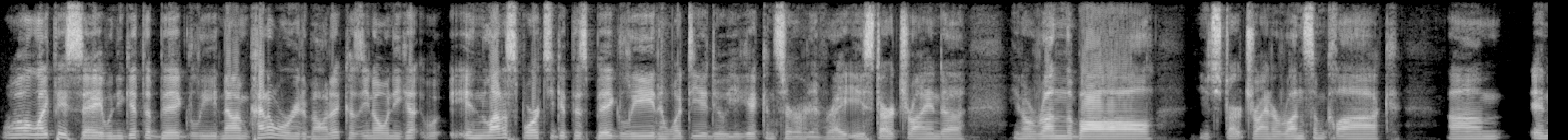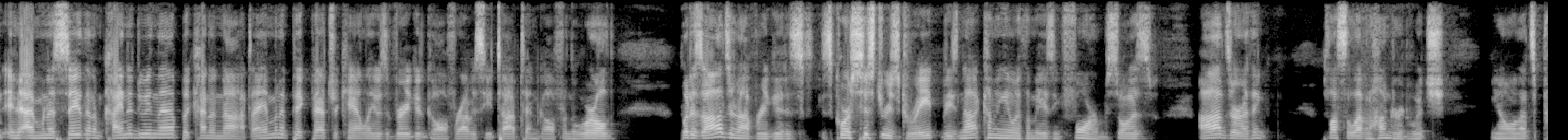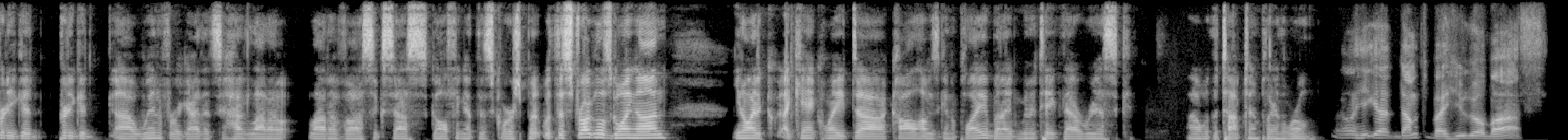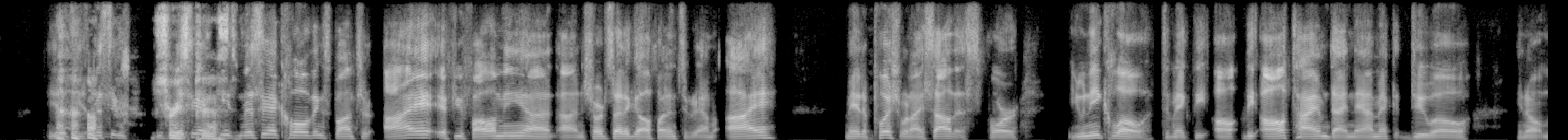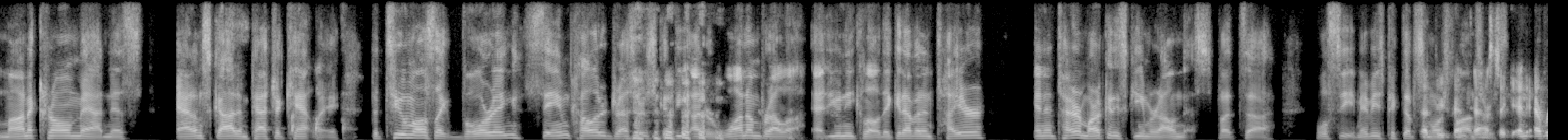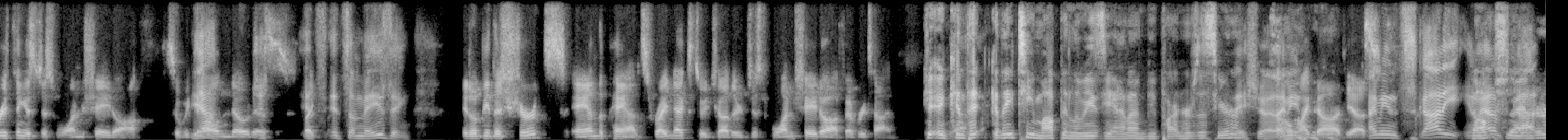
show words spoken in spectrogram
Well, like they say, when you get the big lead, now I'm kind of worried about it because you know when you get in a lot of sports, you get this big lead, and what do you do? You get conservative, right? You start trying to, you know, run the ball. You start trying to run some clock. Um, and and I'm going to say that I'm kind of doing that, but kind of not. I am going to pick Patrick Cantlay, who's a very good golfer, obviously top ten golfer in the world, but his odds are not very good. His, his course history is great, but he's not coming in with amazing form. So his odds are, I think, plus 1100, which you know that's pretty good, pretty good uh, win for a guy that's had a lot of lot of uh, success golfing at this course. But with the struggles going on, you know, I, I can't quite uh, call how he's going to play, but I'm going to take that risk uh, with the top 10 player in the world. Well, he got dumped by Hugo Boss. He, he's missing. He's, sure he's missing a, he's missing a clothing sponsor. I, if you follow me on on Short Sighted Golf on Instagram, I made a push when I saw this for Uniqlo to make the all the all time dynamic duo. You know, monochrome madness. Adam Scott and Patrick Cantlay, the two most like boring, same color dressers could be under one umbrella at Uniqlo. They could have an entire an entire marketing scheme around this, but uh we'll see. Maybe he's picked up some That'd more be sponsors. fantastic. And everything is just one shade off. So we can Yeah, all notice Just- like it's it's amazing. it'll be the shirts and the pants right next to each other, just one shade off every time. Can, can they can they team up in Louisiana and be partners this year? They should. oh I mean, my god, yes. I mean, Scotty, you know, Adam Scott,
